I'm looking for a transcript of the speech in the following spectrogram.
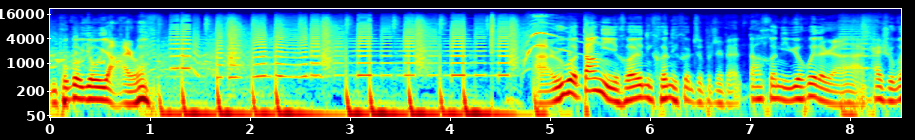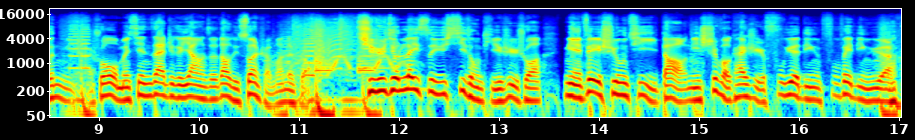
你不够优雅是吧？啊，如果当你和你和你和这不这边当和你约会的人啊，开始问你啊说我们现在这个样子到底算什么的时候？其实就类似于系统提示说，免费试用期已到，你是否开始付月订付费订阅？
